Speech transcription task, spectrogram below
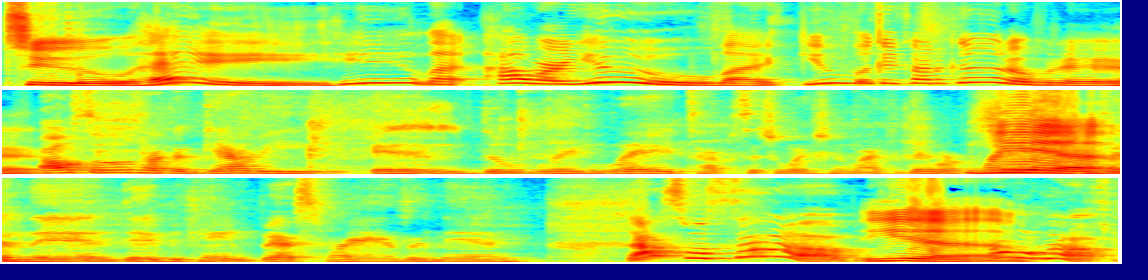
to hey, he like how are you? Like you looking kind of good over there. Also, it was like a Gabby and Dwyane Wade type of situation. Like they were friends, Yeah. and then they became best friends, and then that's what's up. Yeah, up,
